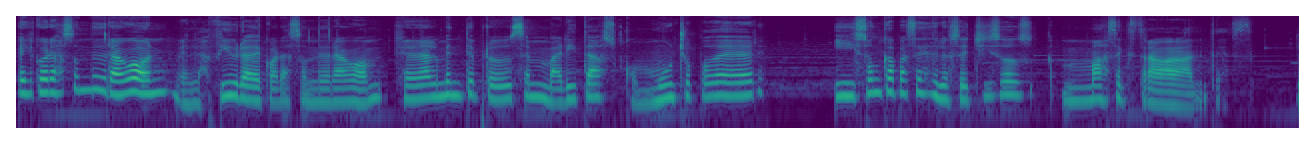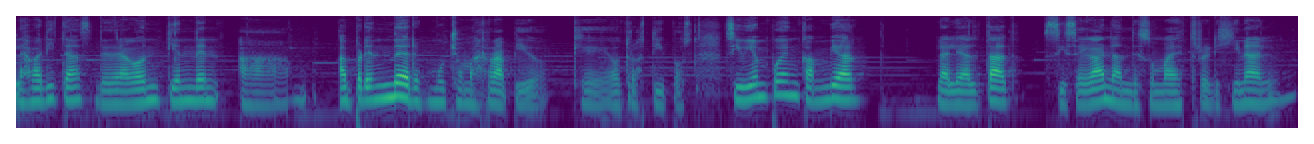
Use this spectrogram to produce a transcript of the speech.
El corazón de dragón, en la fibra de corazón de dragón, generalmente producen varitas con mucho poder y son capaces de los hechizos más extravagantes. Las varitas de dragón tienden a aprender mucho más rápido que otros tipos. Si bien pueden cambiar la lealtad si se ganan de su maestro original,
